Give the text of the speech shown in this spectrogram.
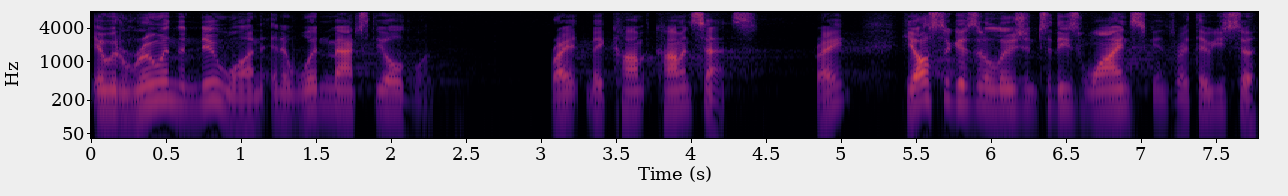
It would ruin the new one, and it wouldn't match the old one. right? Make com- common sense, right? He also gives an allusion to these wineskins, right? They used to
